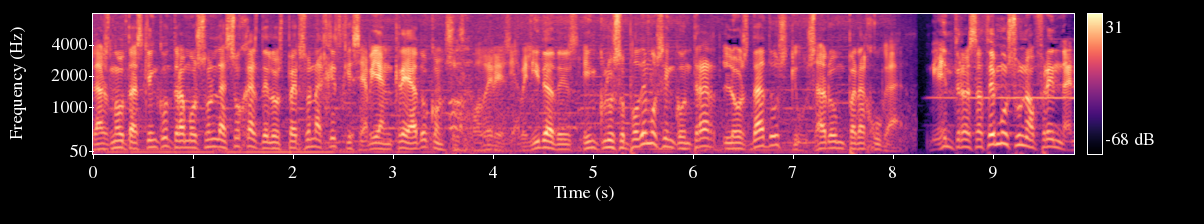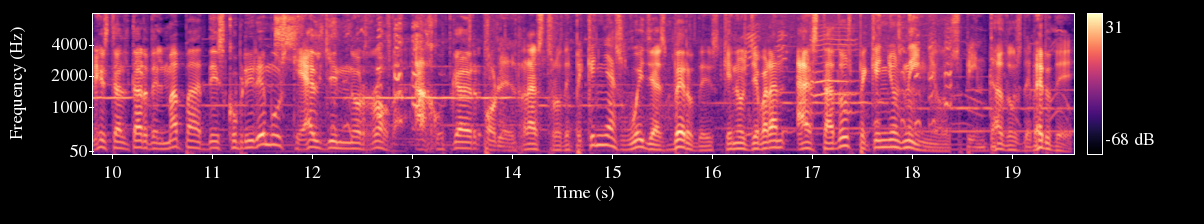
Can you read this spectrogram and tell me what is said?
Las notas que encontramos son las hojas de los personajes que se habían creado con sus poderes y habilidades, incluso podemos encontrar los dados que usaron para jugar. Mientras hacemos una ofrenda en este altar del mapa, descubriremos que alguien nos roba, a juzgar por el rastro de pequeñas huellas verdes que nos llevarán hasta dos pequeños niños pintados de verde,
